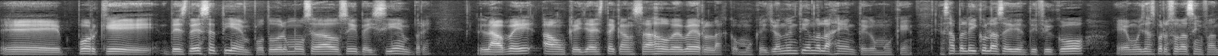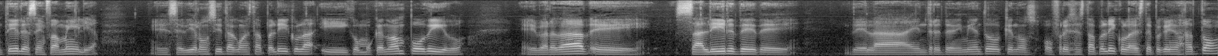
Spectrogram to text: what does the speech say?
eh, porque desde ese tiempo todo el mundo se ha dado cita y siempre la ve, aunque ya esté cansado de verla. Como que yo no entiendo a la gente, como que esa película se identificó eh, muchas personas infantiles, en familia, eh, se dieron cita con esta película y como que no han podido, eh, ¿verdad?, Eh, salir de, de, de la entretenimiento que nos ofrece esta película, de este pequeño ratón.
